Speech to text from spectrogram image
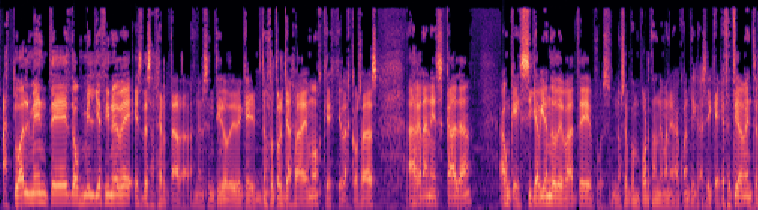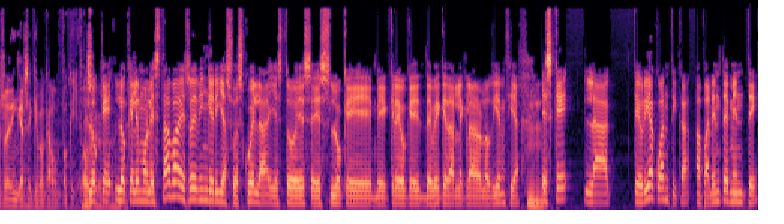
actualmente, 2019, es desacertada, en el sentido de que nosotros ya sabemos que es que las cosas a gran escala aunque sigue habiendo debate, pues no se comportan de manera cuántica. Así que efectivamente Schrödinger se equivocaba un poquillo. Lo que, lo que le molestaba a Schrödinger y a su escuela, y esto es, es lo que creo que debe quedarle claro a la audiencia, mm. es que la teoría cuántica aparentemente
